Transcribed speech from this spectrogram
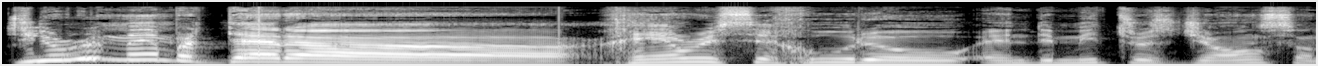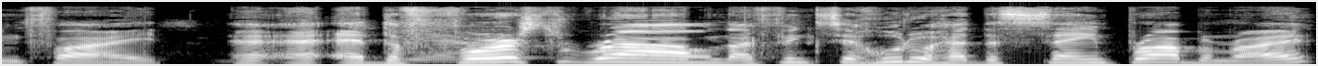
Do you remember that uh, Henry Cejudo and Demetrious Johnson fight? A- At the Yeah. first round, I think Cejudo had the same problem, right?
